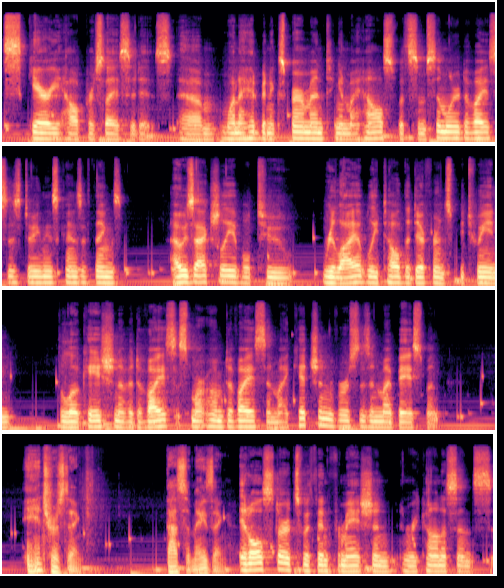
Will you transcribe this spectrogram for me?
scary how precise it is. Um, when I had been experimenting in my house with some similar devices doing these kinds of things, I was actually able to reliably tell the difference between the location of a device, a smart home device, in my kitchen versus in my basement. Interesting. That's amazing. It all starts with information and reconnaissance.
